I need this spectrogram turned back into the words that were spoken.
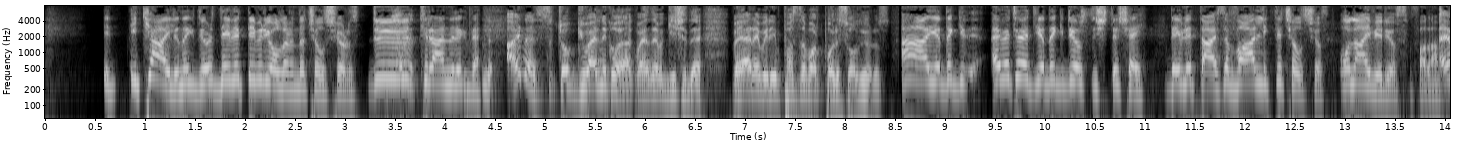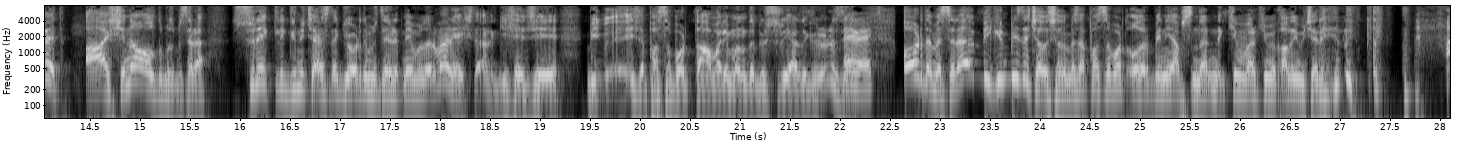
E, iki aylığına gidiyoruz. Devlet demir yollarında çalışıyoruz. Düğün trenlere gidelim. Aynen çok güvenlik olarak ben de gişede veya ne bileyim pasaport polisi oluyoruz. Aa ya da evet evet ya da gidiyorsun işte şey devlet dairesi valilikte çalışıyorsun. Onay veriyorsun falan. Evet aşina olduğumuz mesela sürekli gün içerisinde gördüğümüz devlet memurları var ya işte gişeci bir, işte pasaportta havalimanında bir sürü yerde görüyoruz ya. Evet. Orada mesela bir gün biz de çalışalım. Mesela pasaport olur beni yapsınlar kim var kim yok alayım içeri.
